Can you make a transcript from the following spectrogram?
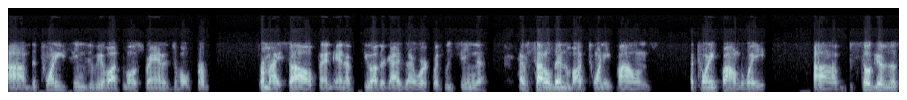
um, the 20 seems to be about the most manageable for for myself and, and a few other guys that I work with. We seem to have settled in about 20 pounds, a 20 pound weight. Uh, still gives us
